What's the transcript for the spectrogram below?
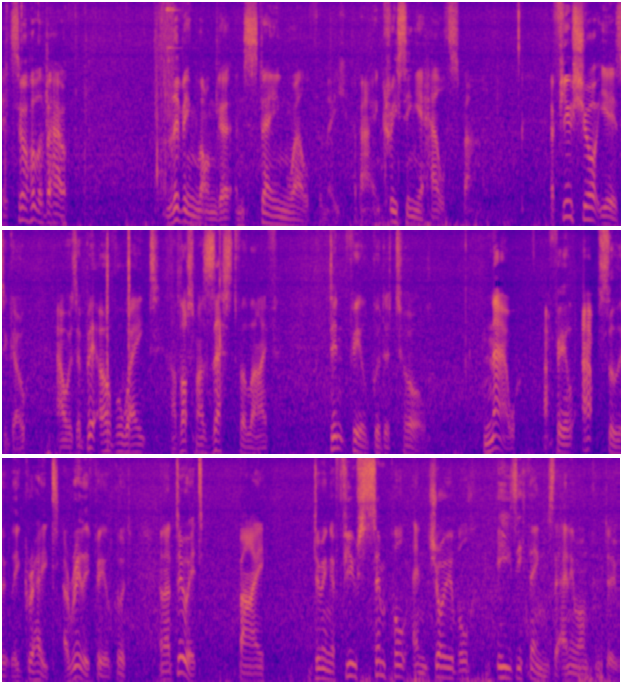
It's all about living longer and staying well for me, about increasing your health span. A few short years ago, I was a bit overweight, I'd lost my zest for life, didn't feel good at all. Now, I feel absolutely great. I really feel good. And I do it by doing a few simple, enjoyable, easy things that anyone can do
